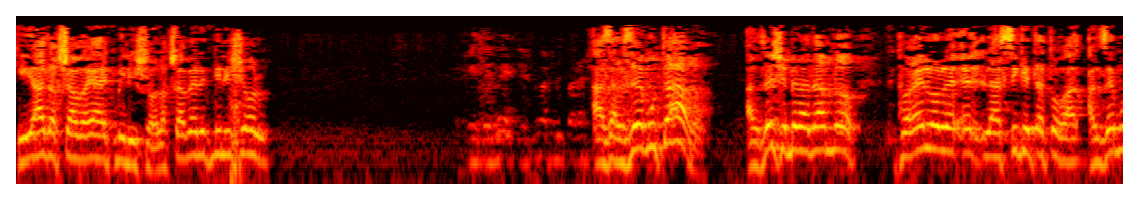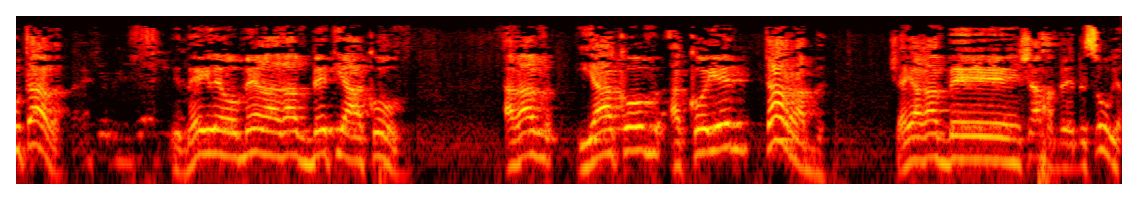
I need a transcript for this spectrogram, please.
כי עד עכשיו היה את מי לשאול, עכשיו אין את מי לשאול. אז על זה מותר. על זה שבן אדם לא, כבר אין לו להשיג את התורה, על זה מותר. ממילא אומר הרב בית יעקב, הרב יעקב הכהן טרב, שהיה רב ב- בסוריה.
